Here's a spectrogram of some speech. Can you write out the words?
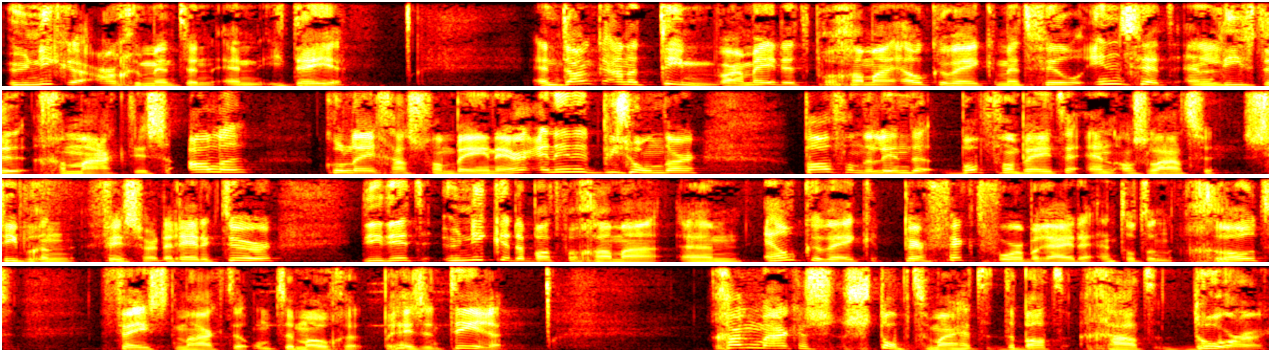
unieke argumenten en ideeën. En dank aan het team waarmee dit programma elke week met veel inzet en liefde gemaakt is. Alle collega's van BNR en in het bijzonder Paul van der Linden, Bob van Beten en als laatste Sibren Visser, de redacteur die dit unieke debatprogramma ehm, elke week perfect voorbereidde en tot een groot feest maakte om te mogen presenteren. Gangmakers stopt, maar het debat gaat door.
